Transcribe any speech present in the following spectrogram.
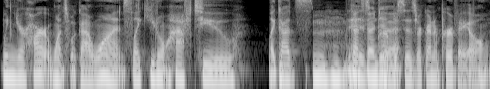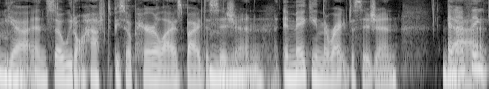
when your heart wants what God wants, like you don't have to like God's mm-hmm. His purposes are going to prevail. Mm-hmm. Yeah, and so we don't have to be so paralyzed by a decision mm-hmm. in making the right decision. and I think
